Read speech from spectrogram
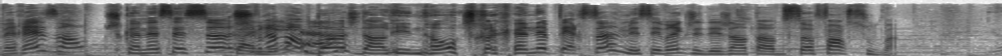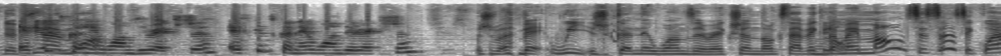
T'avais raison. Je connaissais ça. Je suis vraiment hein? boche dans les noms. Je reconnais personne, mais c'est vrai que j'ai déjà entendu ça fort souvent. Depuis Est-ce que un tu connais mois. One Direction? Est-ce que tu connais One Direction? Je- ben oui, je connais One Direction. Donc, c'est avec le même monde, c'est ça? C'est quoi?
